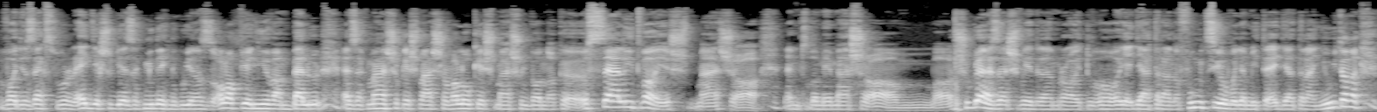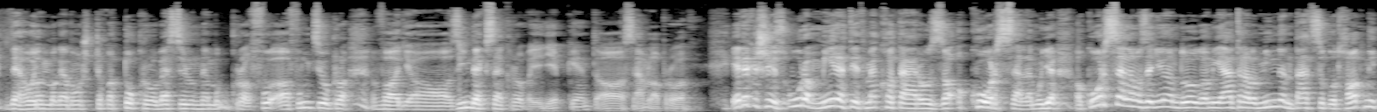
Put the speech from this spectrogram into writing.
vagy az Explorer 1, és ugye ezek mindenkinek ugyanaz az alapja, nyilván belül ezek mások és másra valók, és máshogy vannak összeállítva, és más a, nem tudom én, más a, a sugárzás védelem rajtuk, hogy egyáltalán a funkció, vagy amit egyáltalán nyújtanak, de hogy magában most csak a tokról beszélünk, nem magukról a funkciókról, vagy a az indexekről, vagy egyébként a számlapról. Érdekes, hogy az óra méretét meghatározza a korszellem. Ugye a korszellem az egy olyan dolog, ami általában mindent át szokott hatni,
